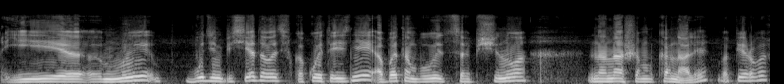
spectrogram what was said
И мы будем беседовать в какой-то из дней, об этом будет сообщено на нашем канале, во-первых.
